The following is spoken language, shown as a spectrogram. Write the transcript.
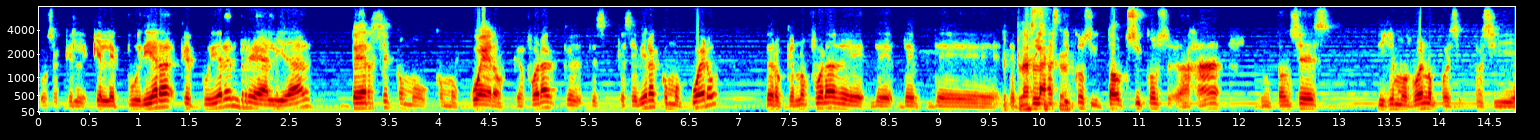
o sea, que le, que le pudiera, que pudiera en realidad verse como, como cuero, que fuera, que, que, se viera como cuero, pero que no fuera de, de, de, de plásticos y tóxicos, ajá. Entonces, dijimos, bueno, pues, pues si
